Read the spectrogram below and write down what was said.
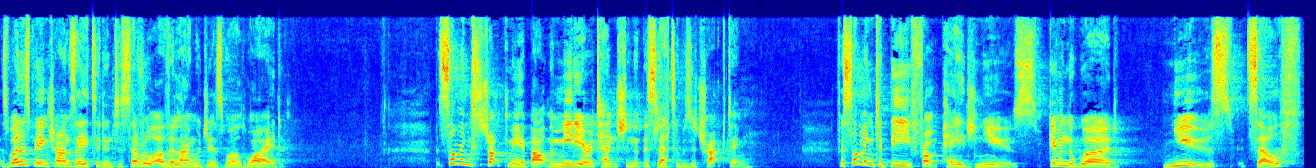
as well as being translated into several other languages worldwide. But something struck me about the media attention that this letter was attracting. For something to be front page news, given the word news itself,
